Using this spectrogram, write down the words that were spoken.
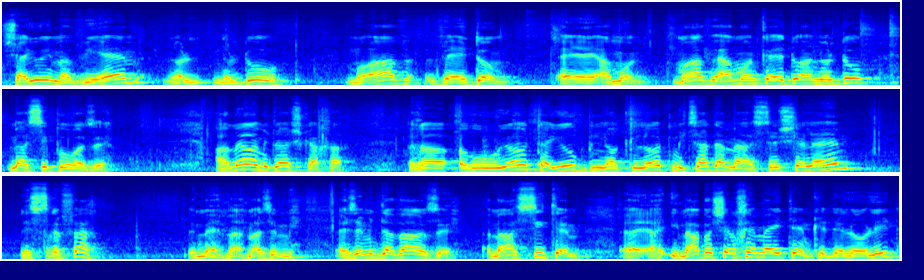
שהיו עם אביהם, נולדו מואב ואדום, עמון. מואב ועמון כידוע נולדו מהסיפור הזה. אומר המדרש ככה, ראויות היו בנות מצד המעשה שלהם לשרפה. מה, מה זה, איזה מין דבר זה? מה עשיתם? עם אבא שלכם הייתם כדי להוליד?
